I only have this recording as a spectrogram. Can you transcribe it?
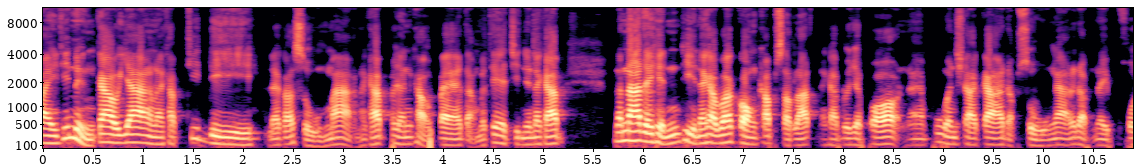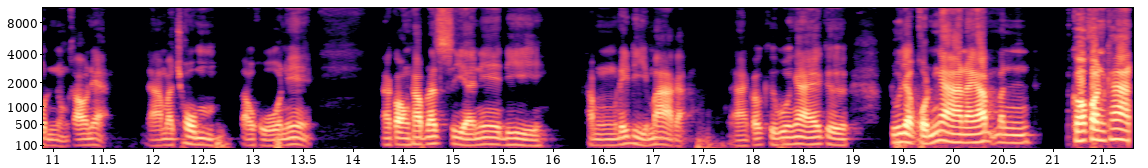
ไปที่1ก้าวย่างนะครับที่ดีและก็สูงมากนะครับเพราะฉะนั้นข่าวแปลต่างประเทศชิ้นนี้นะครับ นานๆจะเห็นทีนะครับว่ากองทัพสหรัฐนะครับ โดยเฉพาะนะผู้บัญชาการระดับสูงระดับในพลของเขาเนี่ยนะมาชมโอ้โหนี่นะกองทัพรัสเซียนี่ดีทำได้ดีมากอะ่ะนะก็คือพูดง่ายก็คือดูจากผลงานนะครับ มันก็ค่อนข้าง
